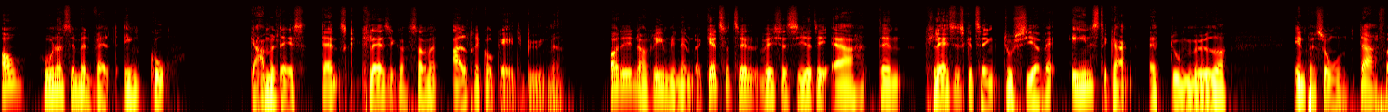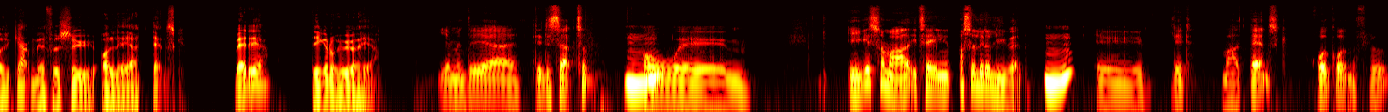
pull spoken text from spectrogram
og hun har simpelthen valgt en god, gammeldags dansk klassiker, som man aldrig går galt i byen med. Og det er nok rimelig nemt at gætte sig til, hvis jeg siger, at det er den klassiske ting, du siger hver eneste gang, at du møder en person, der er i gang med at forsøge at lære dansk. Hvad det er, det kan du høre her. Jamen, det er, det er desserttid. tid. Mm. Og øh, ikke så meget Italien, og så lidt alligevel. Mm. Øh, lidt meget dansk. Rødgrød med fløde,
